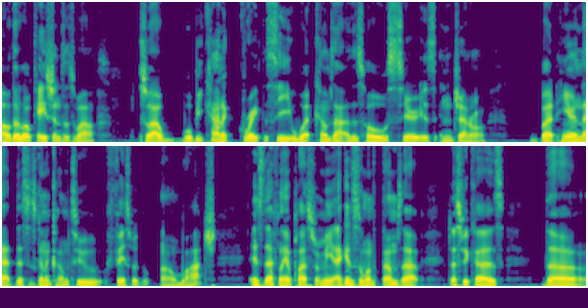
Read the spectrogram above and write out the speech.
other locations as well. So I will be kind of great to see what comes out of this whole series in general. But hearing that this is going to come to Facebook um, Watch is definitely a plus for me. I give this one thumbs up just because the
